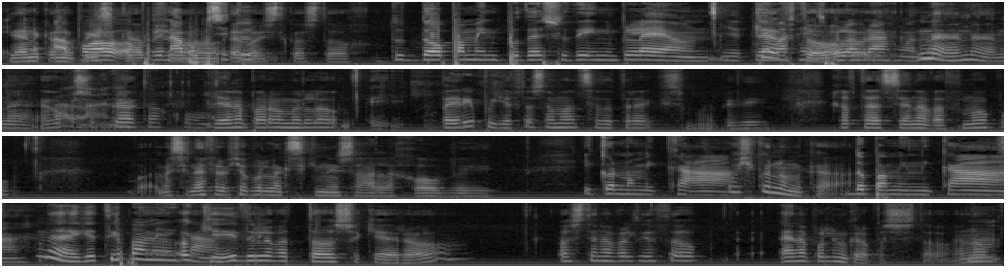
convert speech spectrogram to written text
Για να ικανοποιήσει κάποιο άποψη εγωιστικό του, στόχο. Του ντόπαμιν που δεν σου δίνει πλέον. Γιατί και δεν μαθαίνεις πολλά πράγματα. Ναι, ναι, ναι. Εγώ προσωπικά για ένα παρόμοιο λόγο. Περίπου γι' αυτό σταμάτησα το τρέξιμο. Επειδή είχα φτάσει σε ένα βαθμό που με συνέφερε πιο πολύ να ξεκινήσω άλλα χόμπι. Οικονομικά. Όχι οικονομικά. Ντοπαμινικά. Ναι, γιατί. OK, okay, δούλευα τόσο καιρό ώστε να βελτιωθώ ένα πολύ μικρό ποσοστό. Ενώ mm.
